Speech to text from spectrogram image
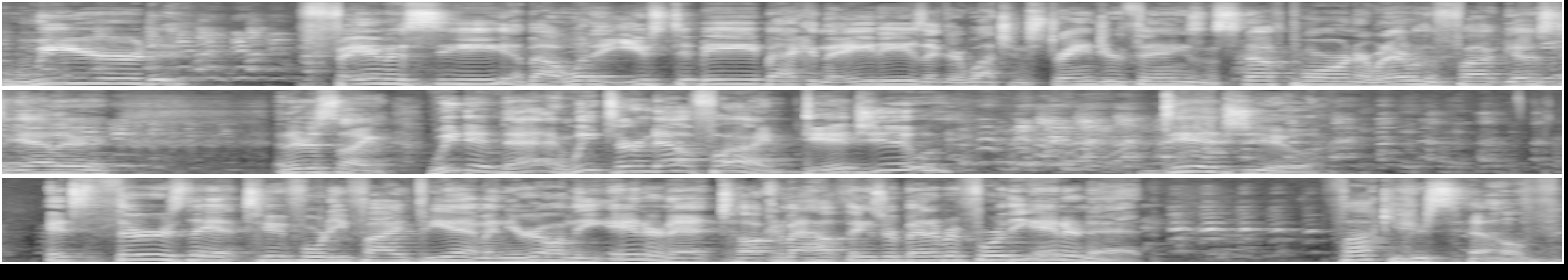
weird fantasy about what it used to be back in the 80s. Like they're watching Stranger Things and snuff porn or whatever the fuck goes together. And they're just like, we did that and we turned out fine. Did you? Did you? It's Thursday at 2:45 p.m. and you're on the internet talking about how things were better before the internet. Fuck yourself.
